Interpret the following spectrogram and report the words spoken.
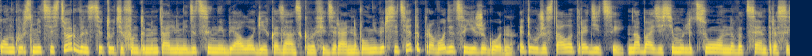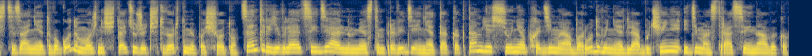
Конкурс медсестер в Институте фундаментальной медицины и биологии Казанского федерального университета проводится ежегодно. Это уже стало традицией. На базе симуляционного центра состязания этого года можно считать уже четвертыми по счету. Центр является идеальным местом проведения, так как там есть все необходимое оборудование для обучения и демонстрации навыков.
